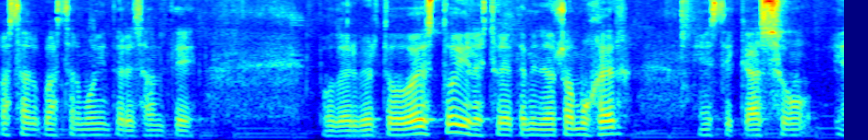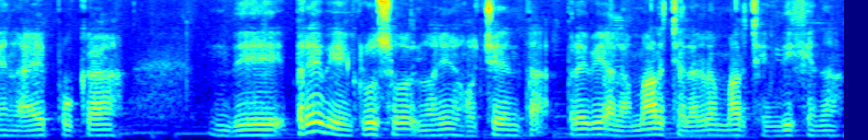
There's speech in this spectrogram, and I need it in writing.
a estar, va a estar muy interesante poder ver todo esto y la historia también de otra mujer, en este caso en la época de, previa incluso en los años 80, previa a la marcha, la gran marcha indígena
